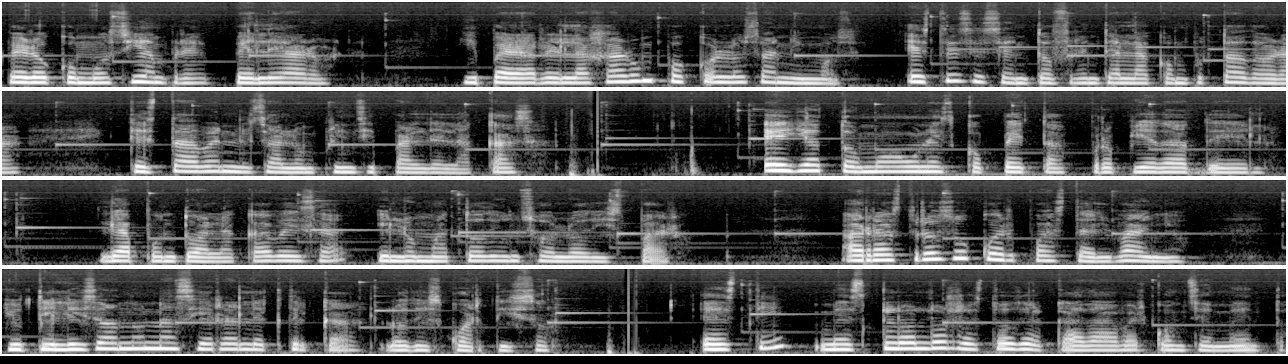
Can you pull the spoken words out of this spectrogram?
pero como siempre pelearon, y para relajar un poco los ánimos, este se sentó frente a la computadora que estaba en el salón principal de la casa. Ella tomó una escopeta propiedad de él le apuntó a la cabeza y lo mató de un solo disparo. Arrastró su cuerpo hasta el baño y utilizando una sierra eléctrica lo descuartizó. Este mezcló los restos del cadáver con cemento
